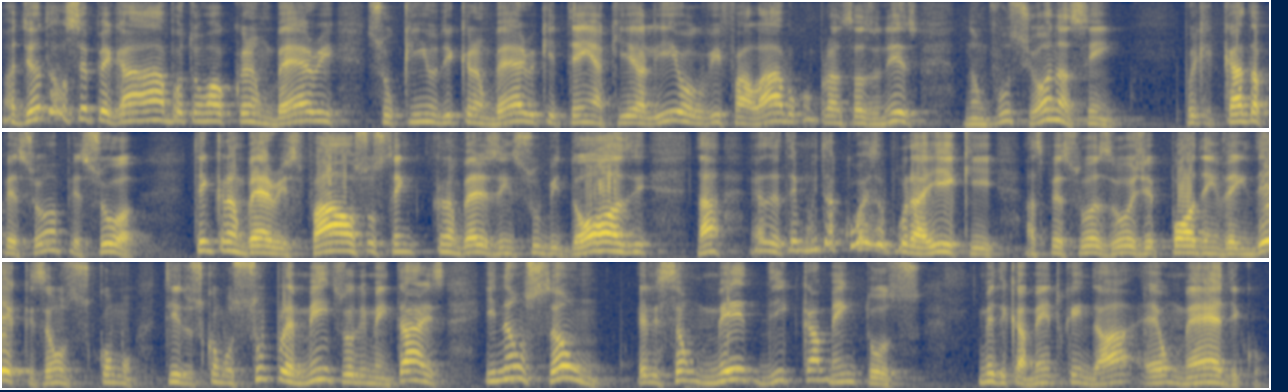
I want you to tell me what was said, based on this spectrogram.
Não adianta você pegar, ah, vou tomar o cranberry, suquinho de cranberry que tem aqui ali, eu ouvi falar, vou comprar nos Estados Unidos. Não funciona assim, porque cada pessoa é uma pessoa. Tem cranberries falsos, tem cranberries em subdose, tá? Tem muita coisa por aí que as pessoas hoje podem vender, que são como, tidos como suplementos alimentares, e não são, eles são medicamentos. Medicamento quem dá é o médico,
